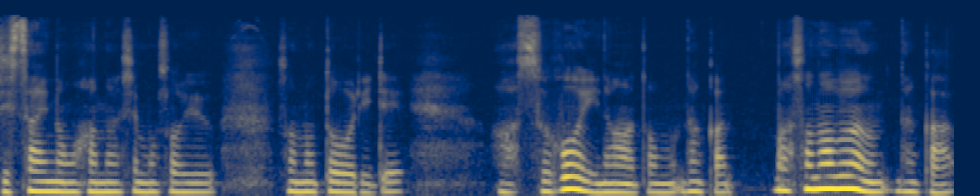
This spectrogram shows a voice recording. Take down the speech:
実際のお話もそういうその通りであすごいなと思う。なんかまあその分なんか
